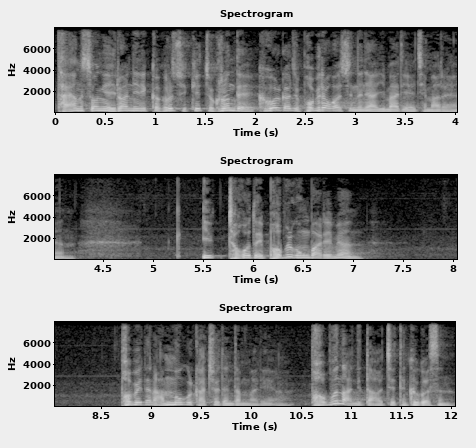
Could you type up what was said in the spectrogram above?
다양성의 일환이니까 그럴 수 있겠죠. 그런데 그걸 가지고 법이라고 할 수 있느냐 이 말이에요 제 말은. 이, 적어도 이 법을 공부하려면 법에 대한 안목을 갖춰야 된단 말이에요. 법은 아니다 어쨌든 그것은.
